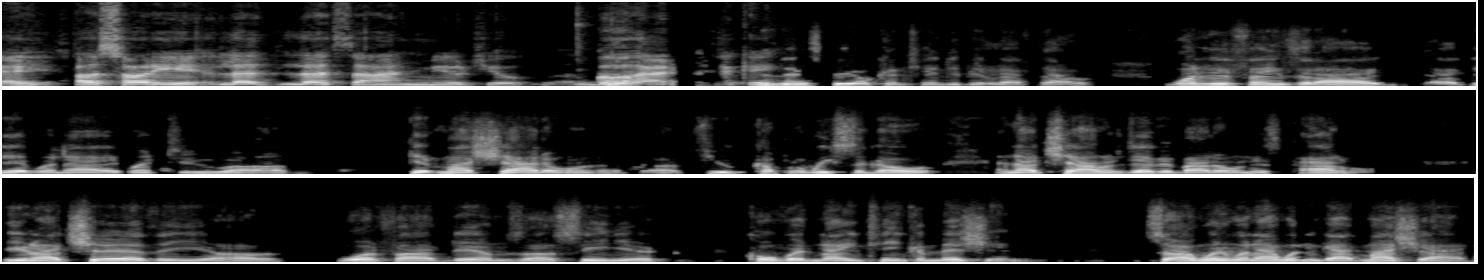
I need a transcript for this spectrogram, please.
Hey, oh, sorry, let, let's unmute you. Go yeah. ahead, Mr. King. They still continue to be left out. One of the things that I, I did when I went to um, get my shot on uh, a few couple of weeks ago, and I challenged everybody on this panel. You know, I chair the uh, Ward Five Dems uh, Senior COVID nineteen Commission. So I went when I went and got my shot.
